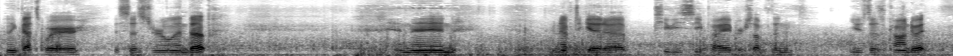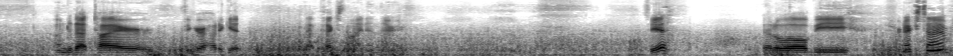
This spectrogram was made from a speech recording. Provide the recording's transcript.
I think that's where the cistern will end up. And then I'm gonna have to get a PVC pipe or something used as a conduit under that tire or figure out how to get that PEX line in there. Um, so yeah, that'll all be for next time.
